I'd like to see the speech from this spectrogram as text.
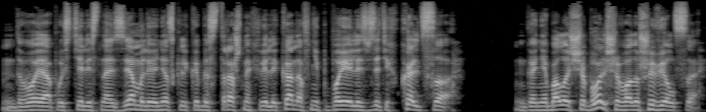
Двое опустились на землю, и несколько бесстрашных великанов не побоялись взять их в кольцо. Ганнибал ещё больше воодушевился.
